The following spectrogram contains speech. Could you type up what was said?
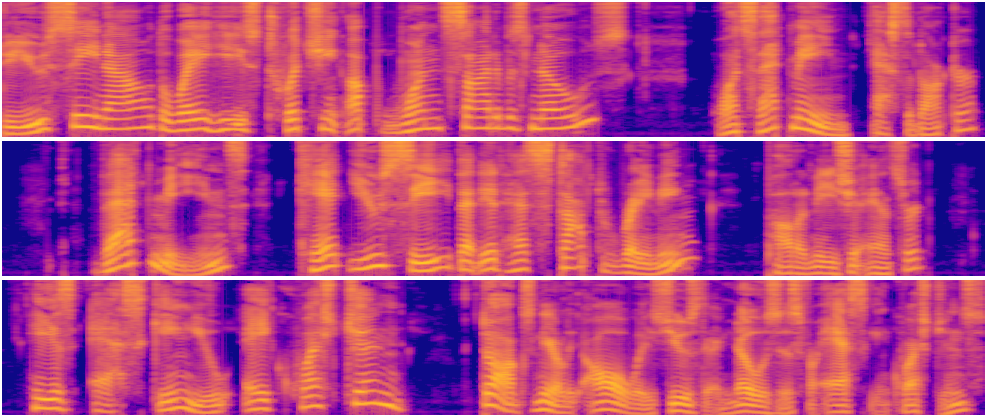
Do you see now the way he's twitching up one side of his nose? What's that mean? asked the doctor. That means, can't you see that it has stopped raining? Polynesia answered. He is asking you a question. Dogs nearly always use their noses for asking questions.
